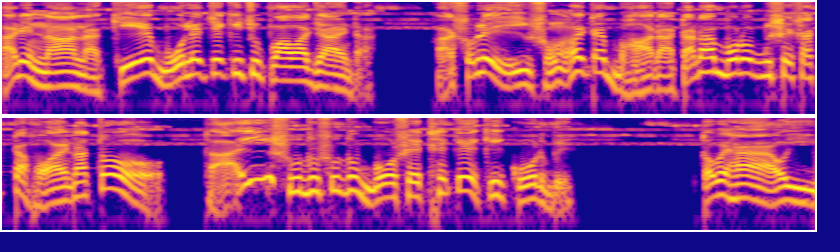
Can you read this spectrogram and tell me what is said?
আরে না না, কে বলেছে কিছু পাওয়া যায় না? আসলে এই সময়টা ভাড়া টাড়া বড় বিশেষ একটা হয় না তো। তাই শুধু শুধু বসে থেকে কি করবে? তবে হ্যাঁ ওই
